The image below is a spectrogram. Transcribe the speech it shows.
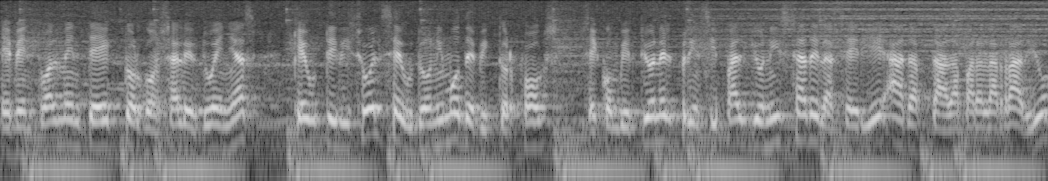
Eventualmente Héctor González Dueñas, que utilizó el seudónimo de Víctor Fox, se convirtió en el principal guionista de la serie adaptada para la radio,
